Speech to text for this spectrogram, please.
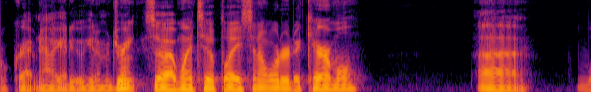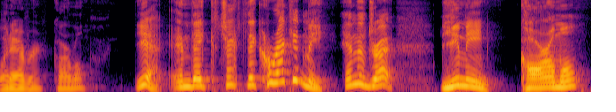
oh crap! Now I got to go get them a drink. So I went to a place and I ordered a caramel, uh, whatever. caramel. Yeah, and they they corrected me in the drive. Do you mean caramel?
